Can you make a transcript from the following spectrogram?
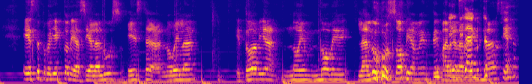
este proyecto de Hacia la Luz, esta novela que todavía no, no ve la luz, obviamente, valga la redundancia.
